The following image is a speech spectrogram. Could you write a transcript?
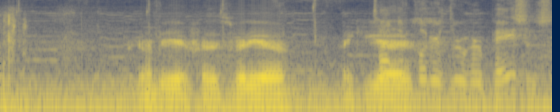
It's gonna be it for this video. Thank you Time to guys. put her through her paces.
